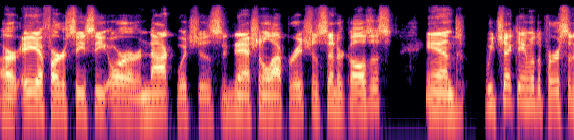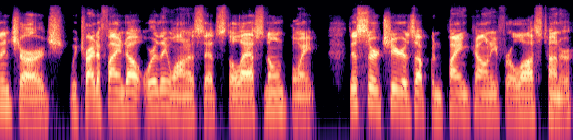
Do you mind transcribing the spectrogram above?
our AFRCC or our NOC, which is the National Operations Center, calls us. And we check in with the person in charge. We try to find out where they want us. That's the last known point. This search here is up in Pine County for a lost hunter,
